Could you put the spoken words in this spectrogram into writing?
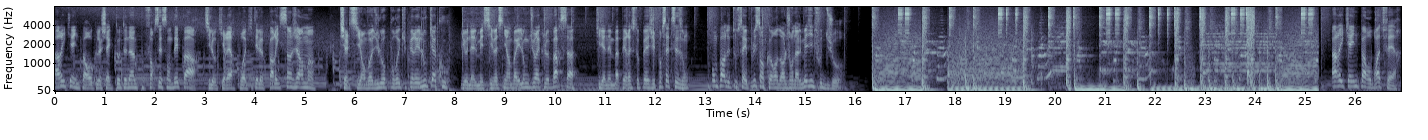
Harry Kane part au clash avec Tottenham pour forcer son départ. Thilo Kirer pourrait quitter le Paris Saint-Germain. Chelsea envoie du lourd pour récupérer Lukaku. Lionel Messi va signer un bail longue durée avec le Barça. Kylian Mbappé reste au PSG pour cette saison. On parle de tout ça et plus encore dans le journal Made in Foot du jour. Harry Kane part au bras de fer.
